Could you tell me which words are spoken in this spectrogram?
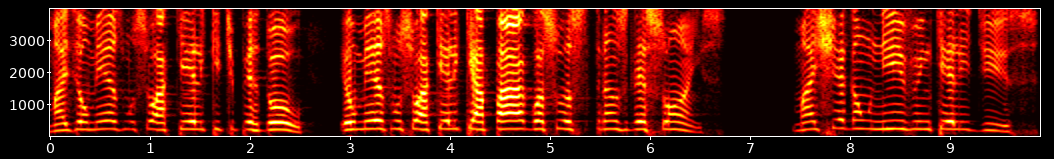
mas eu mesmo sou aquele que te perdoo, eu mesmo sou aquele que apago as suas transgressões. Mas chega um nível em que ele diz:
